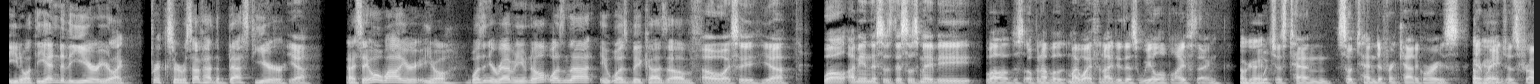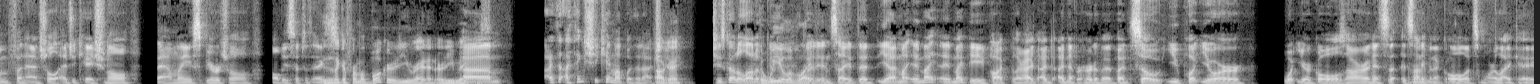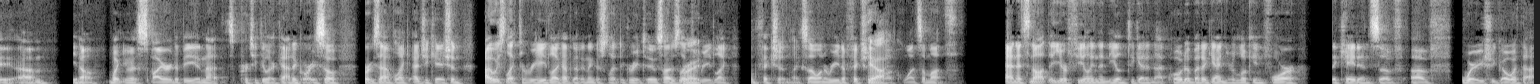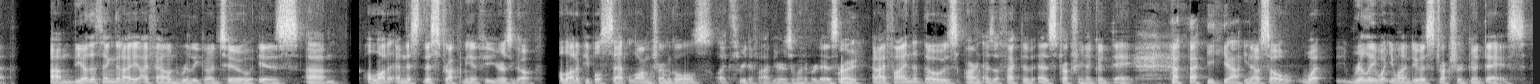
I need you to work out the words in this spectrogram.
you know at the end of the year you're like frick Serviss I've had the best year Yeah. and I say oh wow you're you know wasn't your revenue no it wasn't that it was because of Oh, I see. Yeah. Well, I mean, this is this is maybe. Well, I'll just open up. a- My wife and I do this wheel of life thing, okay which is ten. So ten different categories. It ranges from financial, educational, family, spiritual, all these types of things. is this like a, from a book or do you write it or do you make Um, I, th- I think she came up with it actually. okay She's got a lot of The good, Wheel of Life. insight. That yeah, it might it might it might be popular. I I I'd never heard of it, but so you put your what your goals are, and it's it's not even a goal. It's more like a um, you know what you aspire to be in that particular category. So for example, like education, I always like to read. Like I've got an English lit degree too, so I always like Right. to read like fiction. Like so, I want to read a fiction Yeah. book once a month. And it's not that you're feeling the need to get in that quota, but again, you're looking for the cadence of of where you should go with that. Um, the other thing that I, I found really good too is um, a lot of, and this this struck me a few years ago. a lot of people set long-term goals, like three to five years or whatever it is. Right. And I find that those aren't as effective as structuring a good day. yeah. You know, so what really what you want to do is structure good days.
